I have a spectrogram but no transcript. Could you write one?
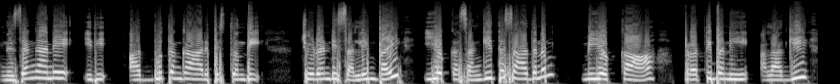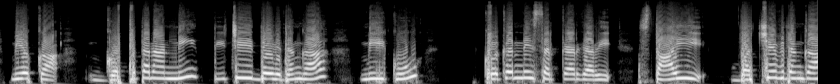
నిజంగానే ఇది అద్భుతంగా అనిపిస్తుంది. చూడండి సలీంపై ఈ యొక్క సంగీత సాధనం మీ యొక్క ప్రతిభని అలాగే మీ యొక్క గొప్పతనాన్ని తీర్చిదిద్దే విధంగా మీకు కులకర్ణి సర్కార్ గారి స్థాయి వచ్చే విధంగా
